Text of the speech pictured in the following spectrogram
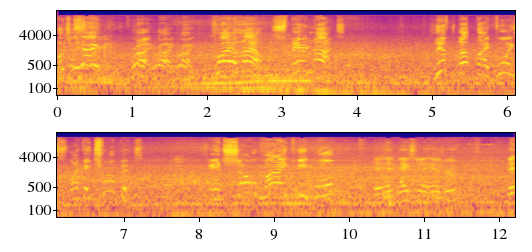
What you say? Right, right, right. Cry aloud, spare not. Lift up thy voice like a trumpet, and show my people, The nation of Israel, the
